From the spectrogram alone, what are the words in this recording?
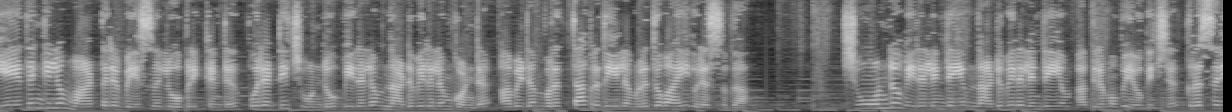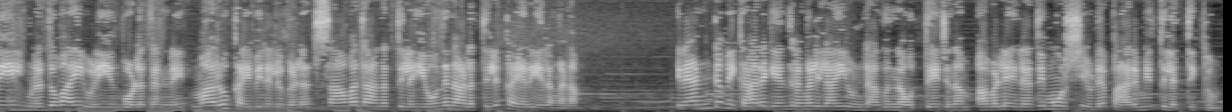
ഏതെങ്കിലും വാട്ടര ബേസ് ലൂബ്രിക്കന്റ് പുരട്ടി ചൂണ്ടു വിരലും നടുവിരലും കൊണ്ട് അവിടം വൃത്താകൃതിയിൽ മൃദുവായി ഉരസുക. ചൂണ്ടു വിരലിന്റെയും നടുവിരലിന്റെയും അഗ്രമുപയോഗിച്ച് ക്രിസരിയിൽ മൃദുവായി ഒഴിയുമ്പോൾ തന്നെ മറു കൈവിരലുകൾ സാവധാനത്തിൽ യോനിനാളത്തിൽ കയറിയിറങ്ങണം. രണ്ട് വികാര കേന്ദ്രങ്ങളിലായി ഉണ്ടാകുന്ന ഉത്തേജനം അവളെ രതിമൂർച്ചയുടെ പാരമ്യത്തിലെത്തിക്കും.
